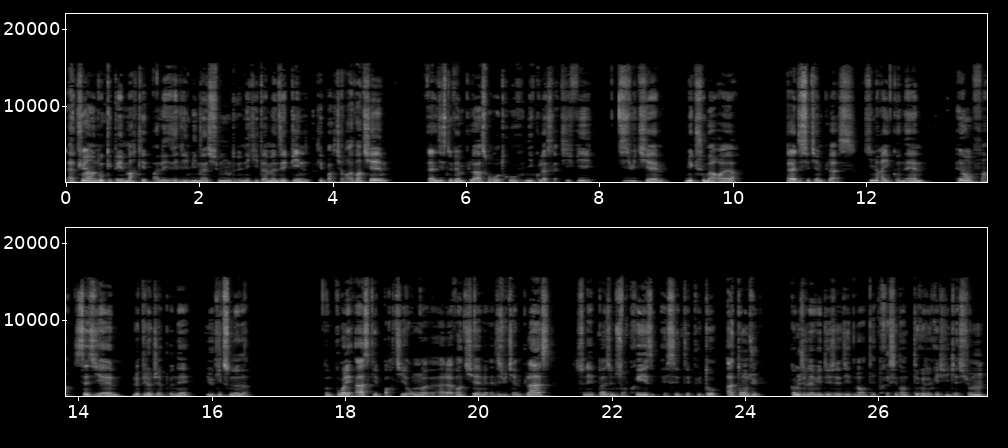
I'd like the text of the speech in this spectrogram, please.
La Q1 a donc été marquée par les éliminations de Nikita Mazepin, qui partira 20ème. À la 19ème place, on retrouve Nicolas Latifi. 18ème, Mick Schumacher. À la 17ème place, Kimi Raikkonen. Et enfin, 16ème, le pilote japonais Yuki Tsunoda. Donc pour les As qui partiront euh, à la 20ème et à la 18ème place, ce n'est pas une surprise et c'était plutôt attendu. Comme je l'avais déjà dit dans des précédentes théories de qualification,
